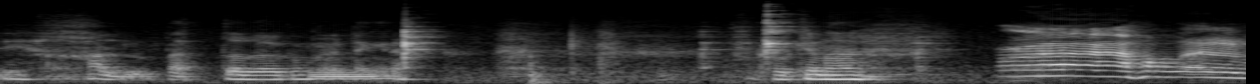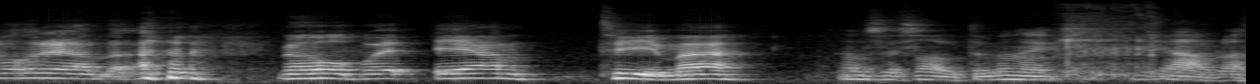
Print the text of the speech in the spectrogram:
I helvete, det kommer jo lenger. Klokken er uh, Halv elleve allerede. Vi har holdt på i én time. Den siste halvtimen gikk jævla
